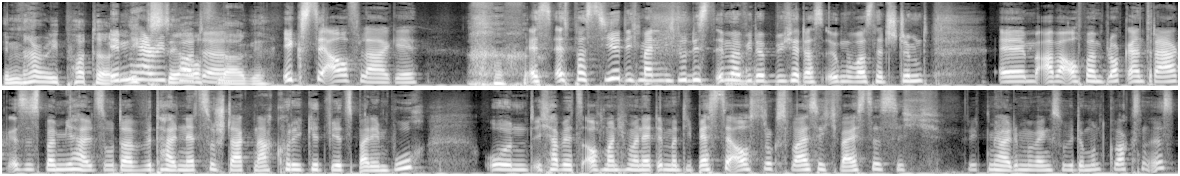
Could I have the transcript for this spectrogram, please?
Im Harry Potter. Im Harry Potter. Auflage. X-te Auflage. es, es passiert, ich meine, du liest immer ja. wieder Bücher, dass irgendwo was nicht stimmt. Ähm, aber auch beim Blog-Eintrag ist es bei mir halt so, da wird halt nicht so stark nachkorrigiert wie jetzt bei dem Buch. Und ich habe jetzt auch manchmal nicht immer die beste Ausdrucksweise. Ich weiß das, ich rede mir halt immer, wenn so wie der Mund gewachsen ist.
